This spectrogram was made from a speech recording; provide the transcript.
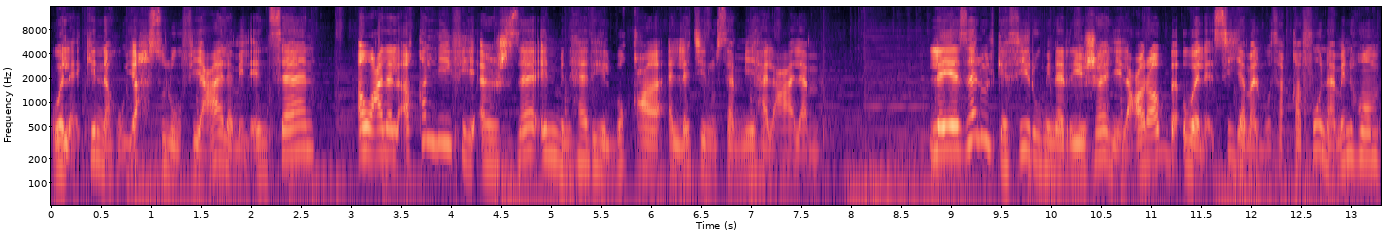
ولكنه يحصل في عالم الإنسان أو على الأقل في أجزاء من هذه البقعة التي نسميها العالم لا يزال الكثير من الرجال العرب ولا سيما المثقفون منهم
